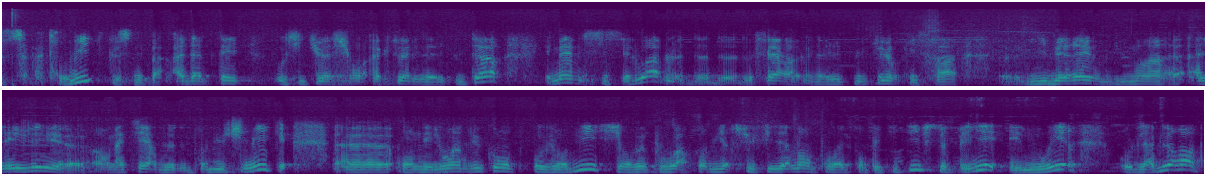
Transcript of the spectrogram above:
ça va trop vite, que ce n'est pas adapté aux situations actuelles des agriculteurs. Et même si c'est louable de, faire une agriculture qui sera libérée ou du moins allégée en matière de, produits chimiques, on est loin du compte aujourd'hui si on veut pouvoir produire suffisamment pour être compétitif, se payer et nourrir au-delà de l'Europe.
